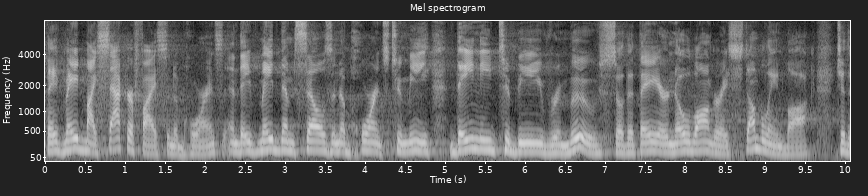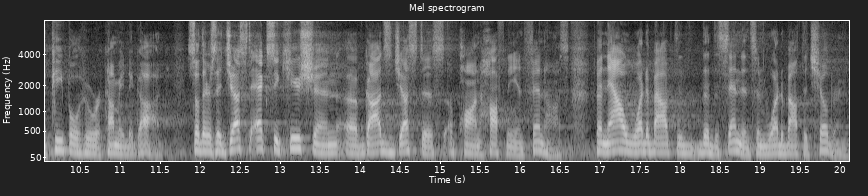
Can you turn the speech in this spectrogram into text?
They've made my sacrifice an abhorrence, and they've made themselves an abhorrence to me. They need to be removed so that they are no longer a stumbling block to the people who are coming to God. So there's a just execution of God's justice upon Hophni and Phinehas. But now, what about the, the descendants and what about the children?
